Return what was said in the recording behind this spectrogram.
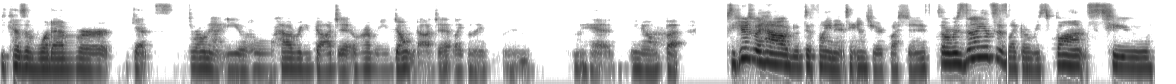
because of whatever gets thrown at you or however you dodge it or however you don't dodge it like when i in my head you know but so here's what how I would define it to answer your question. So resilience is like a response to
